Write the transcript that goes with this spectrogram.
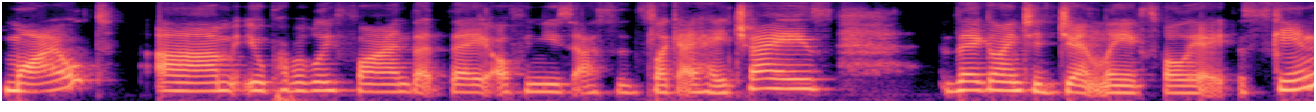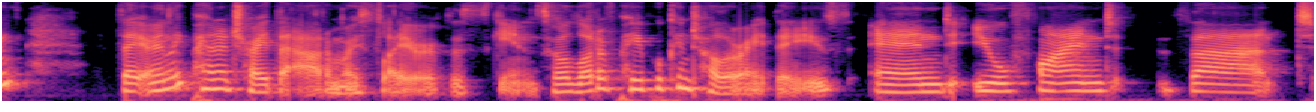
mild. Um, you'll probably find that they often use acids like AHAs. They're going to gently exfoliate the skin they only penetrate the outermost layer of the skin. So a lot of people can tolerate these, and you'll find that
